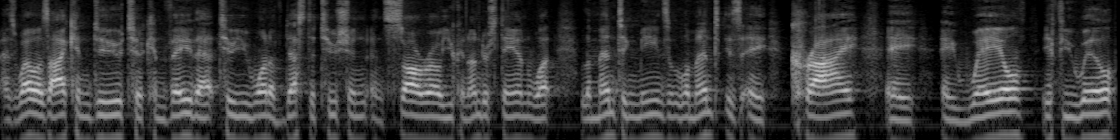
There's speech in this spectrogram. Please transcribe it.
as well as I can do to convey that to you one of destitution and sorrow. You can understand what lamenting means. Lament is a cry, a, a wail, if you will,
